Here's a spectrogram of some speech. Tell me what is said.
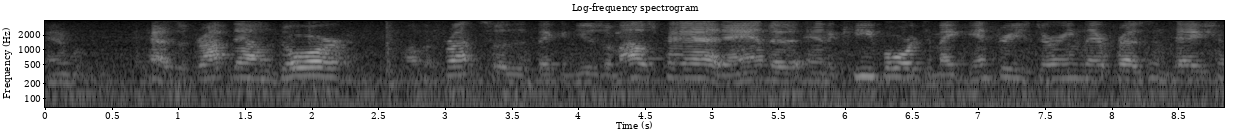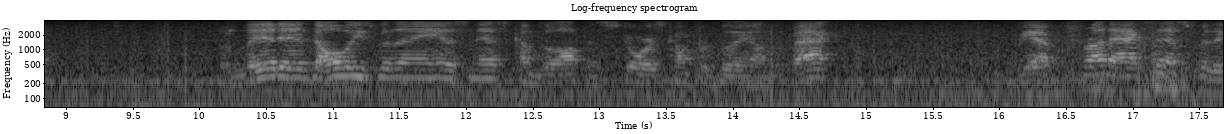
and it has a drop-down door on the front so that they can use a mouse pad and a, and a keyboard to make entries during their presentation. The lid, as always with an A&S Nest, comes off and stores comfortably on the back. We have front access for the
